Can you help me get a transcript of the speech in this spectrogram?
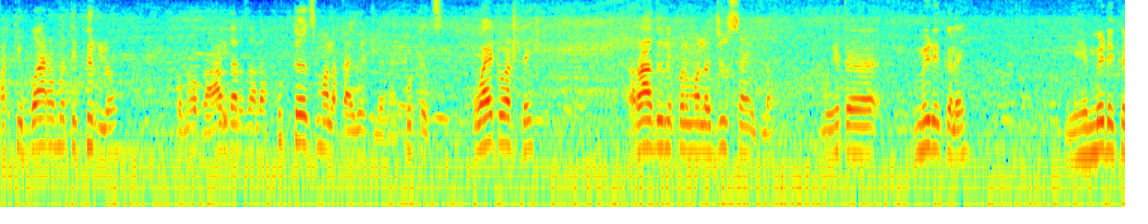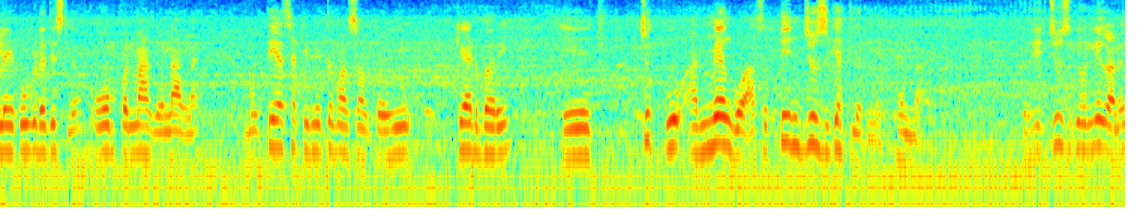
अख्खी बारामती फिरलो. पण हो का अंधार झाला. कुठंच मला काय भेटलं नाही. कुठंच. वाईट वाटतंय. राधूने पण मला ज्यूस सांगितला. मग इथं मेडिकल आहे. मग हे मेडिकल एक उघडं दिसलं. ओम पण मागं लागला मग त्यासाठी मी तुम्हाला सांगतो ही कॅडबरी हे चिक्कू आणि मँगो असं तीन ज्यूस घेतलेत मी ह्यांना. तर हे ज्यूस घेऊन निघालोय.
